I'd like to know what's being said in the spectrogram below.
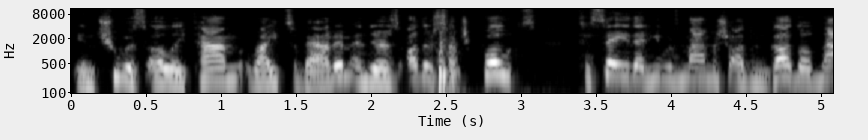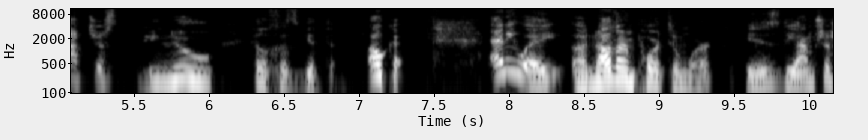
in Chuvas Olei Tam writes about him, and there's other such quotes to say that he was mamish adam gadol, not just he knew hilchas gittim. Okay. Anyway, another important work is the Amsha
